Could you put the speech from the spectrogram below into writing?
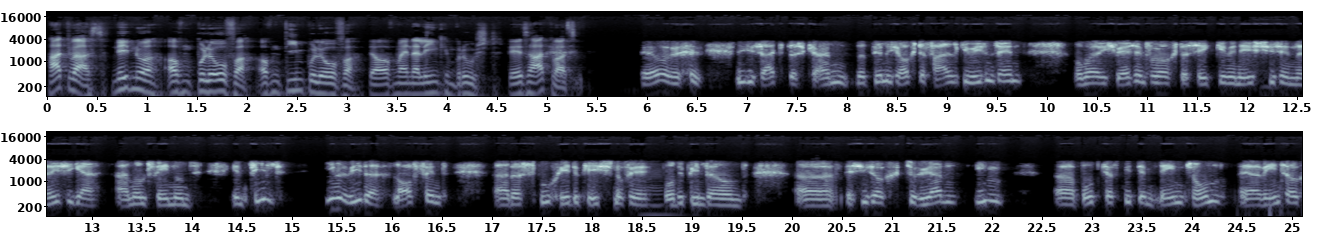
hat was. Nicht nur auf dem Pullover, auf dem Teampullover, da auf meiner linken Brust. Das hat was. Ja, wie gesagt, das kann natürlich auch der Fall gewesen sein. Aber ich weiß einfach auch, der Sek Givenesch ist ein riesiger Arnold-Fan und empfiehlt immer wieder laufend äh, das Buch Education of a mhm. Bodybuilder und äh, es ist auch zu hören im äh, Podcast mit dem Lane John. Er erwähnt auch,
